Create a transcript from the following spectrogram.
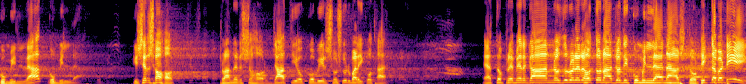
কুমিল্লা কুমিল্লা। কিসের শহর? প্রাণের শহর। জাতীয় কবির শ্বশুর বাড়ি কোথায়? এত প্রেমের গান নজরুলের হতো না যদি কুমিল্লায় না আসতো। ঠিক না বাটি?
